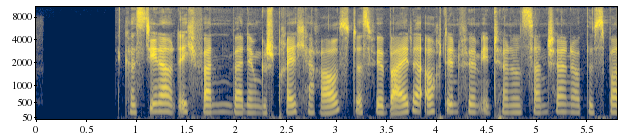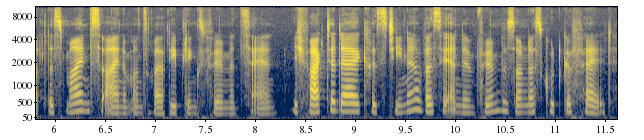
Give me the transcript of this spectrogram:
Christina und ich fanden bei dem Gespräch heraus, dass wir beide auch den Film Eternal Sunshine of the Spotless Mind zu einem unserer Lieblingsfilme zählen. Ich fragte daher Christina, was ihr an dem Film besonders gut gefällt.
